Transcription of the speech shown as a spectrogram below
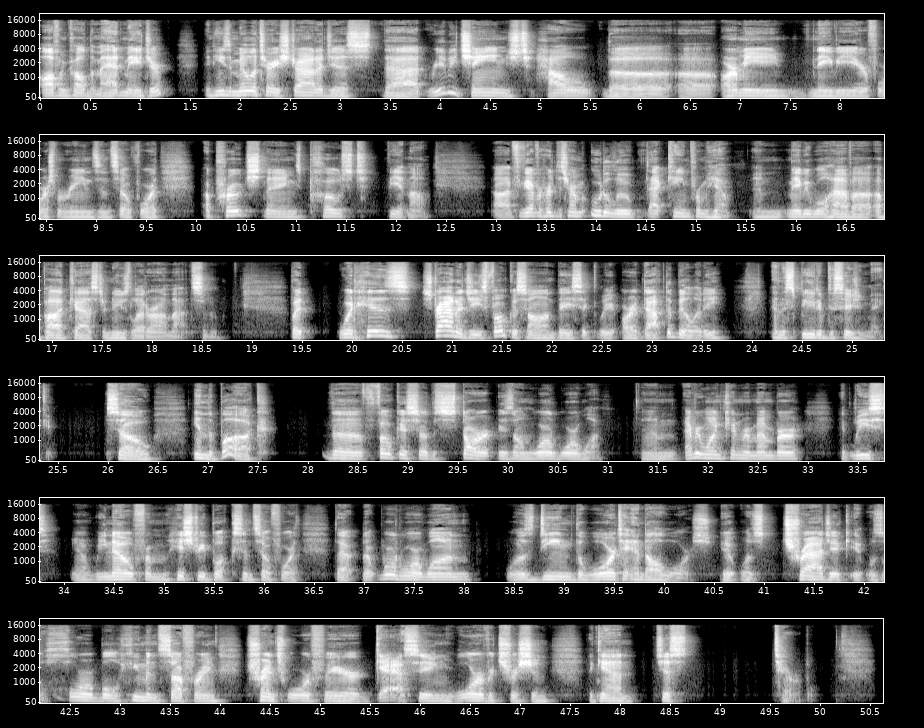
often called the Mad Major. And he's a military strategist that really changed how the uh, Army, Navy, Air Force, Marines, and so forth approach things post Vietnam. Uh, if you've ever heard the term OODA loop, that came from him. And maybe we'll have a, a podcast or newsletter on that soon. But what his strategies focus on basically are adaptability and the speed of decision making. So in the book, the focus or the start is on World War One. And everyone can remember, at least, you know, we know from history books and so forth, that, that World War One was deemed the war to end all wars. It was tragic. It was a horrible human suffering, trench warfare, gassing, war of attrition. Again, just terrible.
